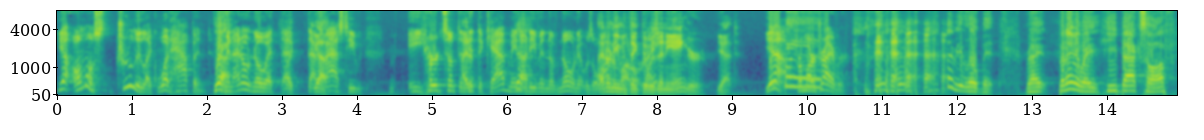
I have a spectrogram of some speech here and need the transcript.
Yeah, almost truly like what happened. Yeah. I mean, I don't know at that, Like, that yeah. fast. He he heard something I hit the cab, may Yeah. not even have known it was a water I don't even bottle, think there was any anger yet. Yeah, from our driver. maybe a little bit, right? But anyway, he backs off,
